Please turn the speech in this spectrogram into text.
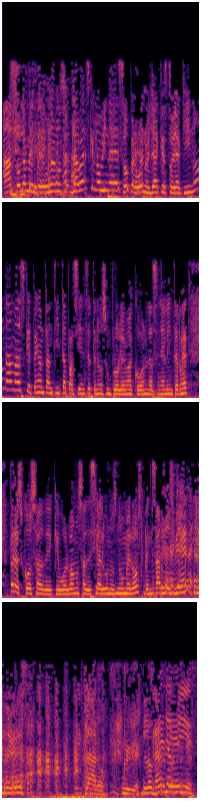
ah, solamente un anuncio. La verdad es que no vine a eso, pero bueno, ya que estoy aquí, no, nada más que tengan tantita paciencia. Tenemos un problema con la señal de internet, pero es cosa de que volvamos a decir algunos números, pensarlos bien y regresa. Sí, claro. Muy bien. Los Gracias, DNS,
